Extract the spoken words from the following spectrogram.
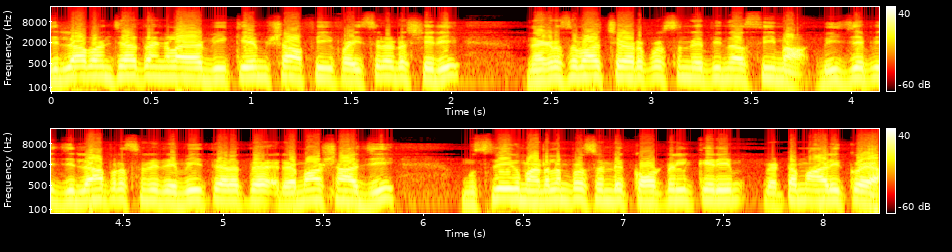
ജില്ലാ പഞ്ചായത്ത് അംഗങ്ങളായ V K M Shafi Faisal Adassery നഗരസഭാ chairperson A P Naseema B J P ജില്ലാ പ്രസിഡന്റ് രവി തലത്ത് രമ ഷാജി മുസ്ലിം മണ്ഡലം president Kottal Kareem Vettamalikoya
